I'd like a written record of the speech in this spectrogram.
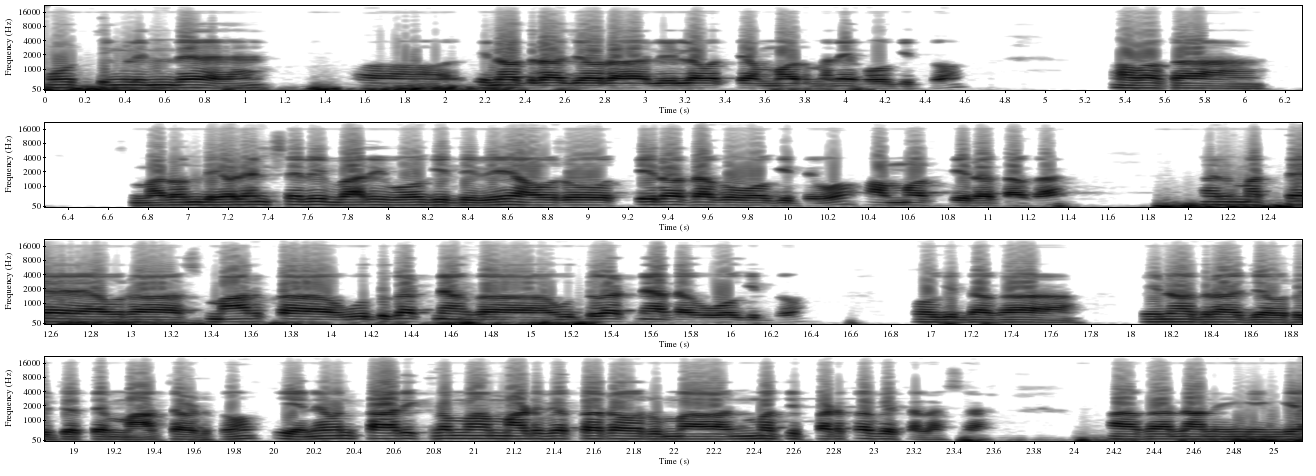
ಮೂರು ತಿಂಗಳಿಂದ ವಿನೋದ್ ರಾಜ್ ಅವರ ಲೀಲಾವತಿ ಅಮ್ಮ ಅವ್ರ ಮನೆಗೆ ಹೋಗಿದ್ದು. ಅವಾಗ ಸುಮಾರು ಒಂದು ಏಳೆಂಟು ಸಲ ಬಾರಿ ಹೋಗಿದ್ದೀವಿ. ಅವರು ತೀರೋದಾಗ ಹೋಗಿದ್ದೆವು, ಅಮ್ಮವ್ರು ತೀರೋದಾಗ. ಅಲ್ಲಿ ಮತ್ತೆ ಅವರ ಸ್ಮಾರಕ ಉದ್ಘಾಟನೆ ಉದ್ಘಾಟನೆ ಆದಾಗ ಹೋಗಿದ್ದು. ಹೋಗಿದ್ದಾಗ ವಿನೋದ್ ರಾಜ್ ಅವ್ರ ಜೊತೆ ಮಾತಾಡ್ದು. ಏನೇ ಒಂದು ಕಾರ್ಯಕ್ರಮ ಮಾಡ್ಬೇಕಾದ್ರೆ ಅವ್ರ ಅನುಮತಿ ಪಡ್ಕೋಬೇಕಲ್ಲ ಸರ್. ಆಗ ನಾನು ಹಿಂಗೆ ಹಿಂಗೆ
